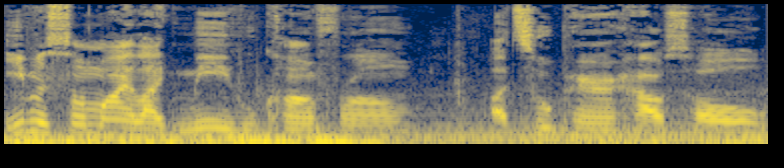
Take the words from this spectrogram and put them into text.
even somebody like me who come from a two parent household,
